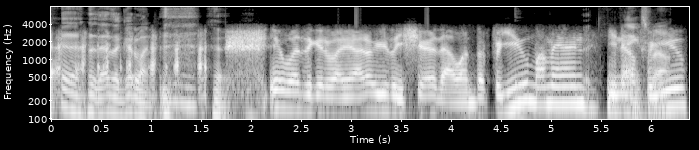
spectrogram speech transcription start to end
That's a good one. it was a good one. I don't usually share that one, but for you, my man, you know, Thanks, for bro. you,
